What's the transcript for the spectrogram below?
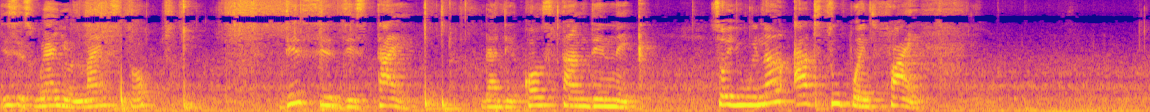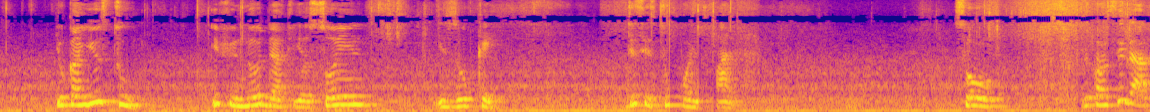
This is where your line stop this is the style that they call standing neck. So you will now add 2.5 you can use 2 if you know that your sewing is okay. This is 2.5 so you can see that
